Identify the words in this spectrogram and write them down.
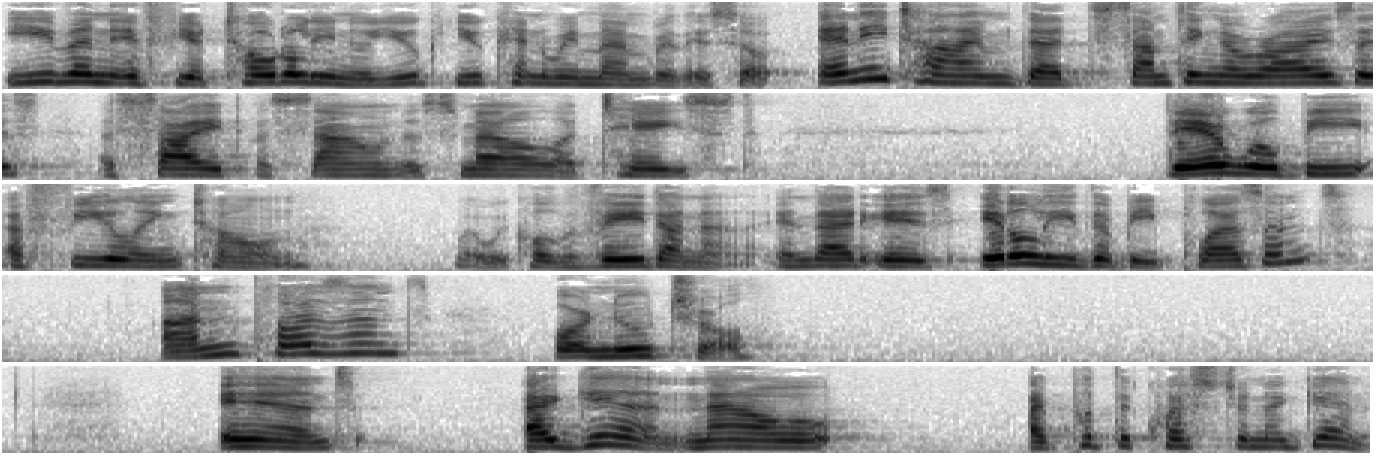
even if you're totally new, you, you can remember this. So, anytime that something arises a sight, a sound, a smell, a taste there will be a feeling tone, what we call Vedana, and that is it'll either be pleasant, unpleasant, or neutral. And again, now I put the question again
